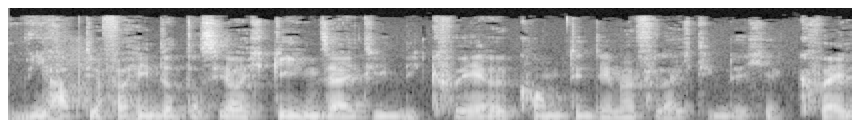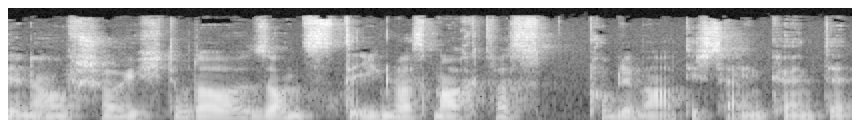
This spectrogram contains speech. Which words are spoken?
wie habt ihr verhindert, dass ihr euch gegenseitig in die Quere kommt, indem ihr vielleicht irgendwelche Quellen aufscheucht oder sonst irgendwas macht, was problematisch sein könnte?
